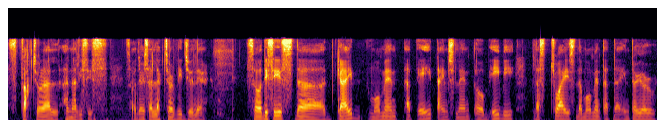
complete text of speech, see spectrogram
structural analysis. So there's a lecture video there. So this is the guide moment at A times length of AB plus twice the moment at the interior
